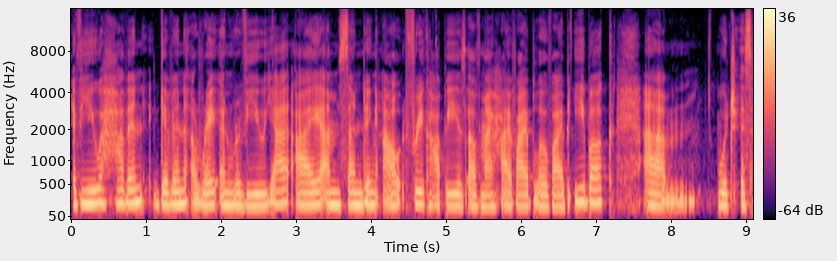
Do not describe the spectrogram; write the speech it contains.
if you haven't given a rate and review yet, I am sending out free copies of my High Vibe, Low Vibe ebook. Um, which is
